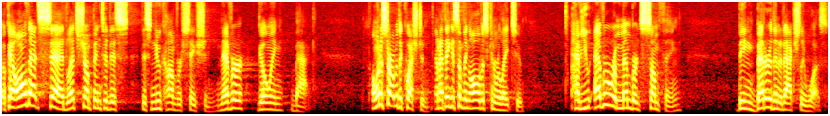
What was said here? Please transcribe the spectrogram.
Okay, all that said, let's jump into this, this new conversation never going back. I want to start with a question, and I think it's something all of us can relate to. Have you ever remembered something being better than it actually was?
